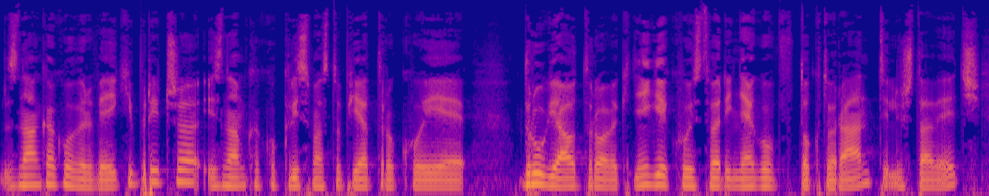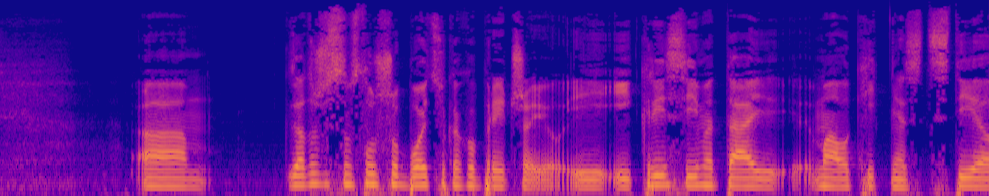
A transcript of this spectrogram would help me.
znam kako Vervejki priča i znam kako Chris Masto Pietro, koji je drugi autor ove knjige, koji je stvari njegov doktorant ili šta već, um, zato što sam slušao bojcu kako pričaju i, i Chris ima taj malo kiknjast stil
